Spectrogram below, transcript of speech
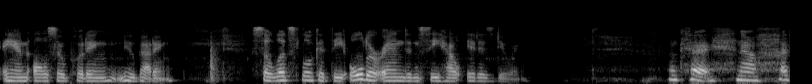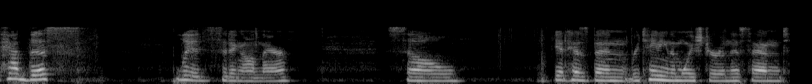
and also putting new bedding. So let's look at the older end and see how it is doing. Okay, now I've had this lid sitting on there, so it has been retaining the moisture in this end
